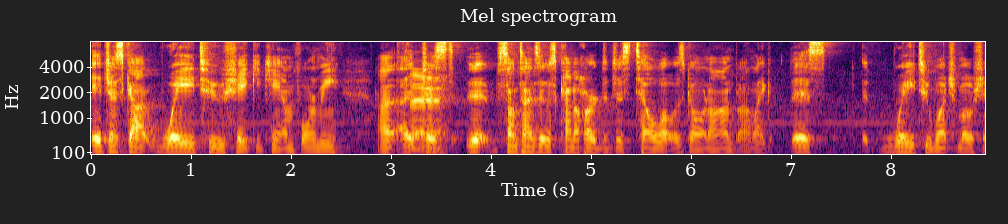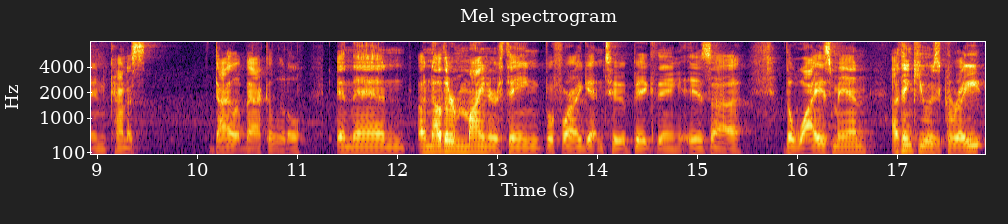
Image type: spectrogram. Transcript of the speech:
it just got way too shaky cam for me. I, I just it, sometimes it was kind of hard to just tell what was going on, but I'm like, this way too much motion. Kind of dial it back a little. And then another minor thing before I get into a big thing is uh, the wise man. I think he was great,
